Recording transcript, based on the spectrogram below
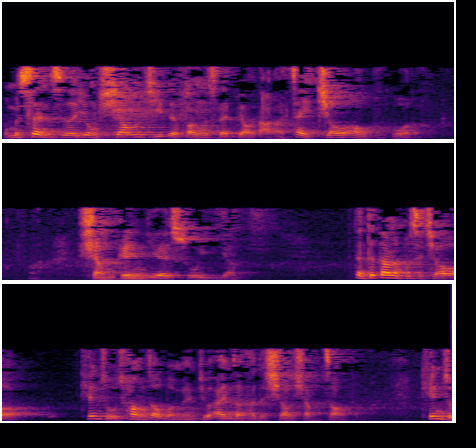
我们甚至用消极的方式来表达了，再骄傲不过了啊！想跟耶稣一样，但这当然不是骄傲。天主创造我们就按照他的肖像造的，天主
